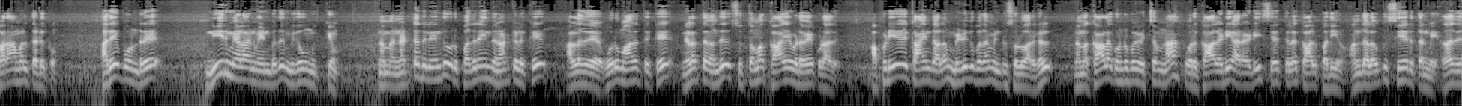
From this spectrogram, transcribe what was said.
வராமல் தடுக்கும். அதே போன்று நீர் மேலாண்மை என்பது மிகவும் முக்கியம். நம்ம நட்டதுலேருந்து ஒரு பதினைந்து நாட்களுக்கு அல்லது ஒரு மாதத்துக்கு நிலத்தை வந்து சுத்தமாக காய விடவே கூடாது. அப்படியே காய்ந்தாலும் மெழுகுபதம் என்று சொல்வார்கள். நம்ம காலை கொண்டு போய் வச்சோம்னா ஒரு காலடி அரை அடி சேத்துல கால் பதியணும். அந்த அளவுக்கு சேறு தன்மை அதாவது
